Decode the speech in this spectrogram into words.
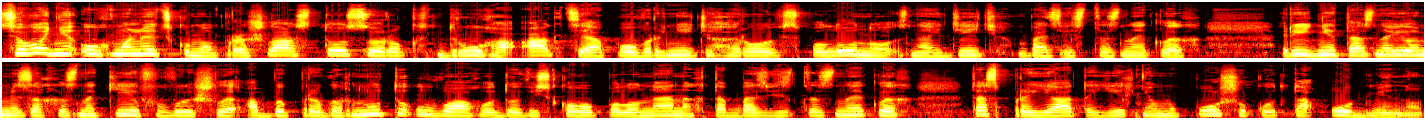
Сьогодні у Хмельницькому пройшла 142-га акція Поверніть героїв з полону, знайдіть безвісти зниклих. Рідні та знайомі захисників вийшли, аби привернути увагу до військовополонених та безвісти зниклих та сприяти їхньому пошуку та обміну.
